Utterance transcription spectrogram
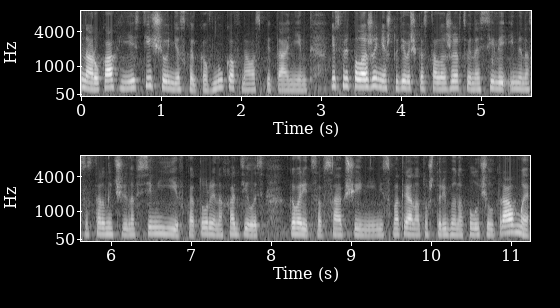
на руках есть еще несколько внуков на воспитании. Есть предположение, что девочка стала жертвой насилия именно со стороны членов семьи, в которой находилась, говорится в сообщении. Несмотря на то, что ребенок получил травмы,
